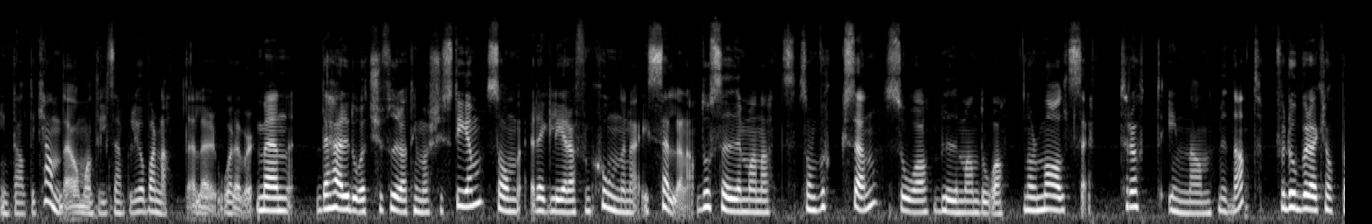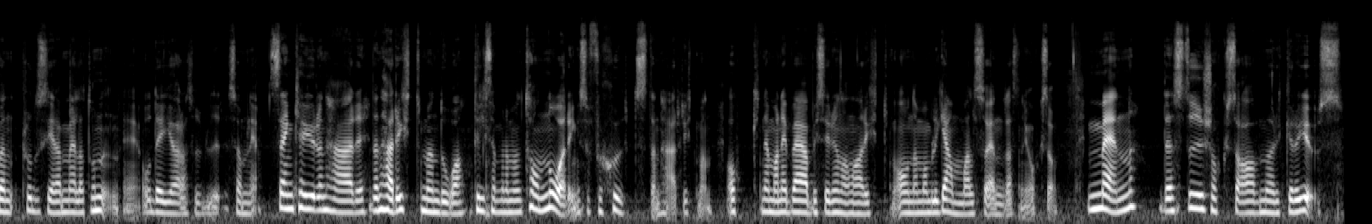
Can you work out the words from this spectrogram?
inte alltid kan det om man till exempel jobbar natt eller whatever. Men det här är då ett 24 timmars system som reglerar funktionerna i cellerna. Då säger man att som vuxen så blir man då normalt sett trött innan midnatt. För då börjar kroppen producera melatonin eh, och det gör att vi blir sömniga. Sen kan ju den här, den här rytmen då, till exempel när man är tonåring så förskjuts den här rytmen. Och när man är bebis är det en annan rytm och när man blir gammal så ändras den ju också. Men den styrs också av mörker och ljus.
